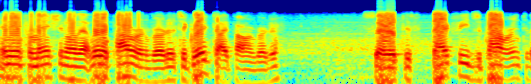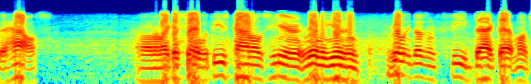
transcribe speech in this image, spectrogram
any information on that little power inverter, it's a grid tied power inverter. So it just back feeds the power into the house. Uh, like I said, with these panels here, it really isn't, really doesn't feed back that much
